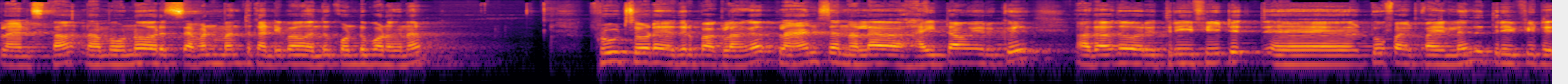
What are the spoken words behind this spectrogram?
பிளான்ஸ் தான். நம்ம இன்னும் ஒரு செவன் மந்த் கண்டிப்பாக வந்து கொண்டு போனோங்கன்னா ஃப்ரூட்ஸோடு எதிர்பார்க்கலாங்க. பிளான்ட்ஸ் நல்லா ஹைட்டாகவும் இருக்குது அதாவது ஒரு த்ரீ ஃபீட்டு டூ பாயிண்ட் ஃபைவ்லேருந்து த்ரீ ஃபீட்டு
